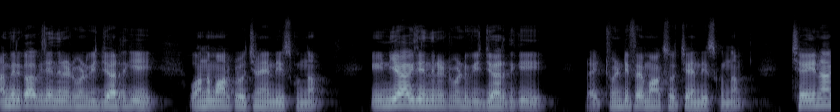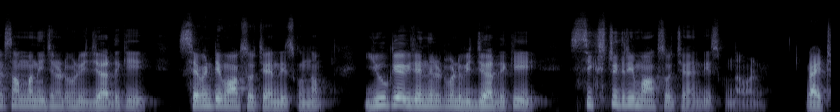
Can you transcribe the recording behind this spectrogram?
అమెరికాకు చెందినటువంటి విద్యార్థికి వంద మార్కులు వచ్చినాయని తీసుకుందాం. ఇండియాకి చెందినటువంటి విద్యార్థికి రైట్ ట్వంటీ ఫైవ్ మార్క్స్ వచ్చాయని తీసుకుందాం. చైనాకి సంబంధించినటువంటి విద్యార్థికి సెవెంటీ మార్క్స్ వచ్చాయని తీసుకుందాం. యూకేకి చెందినటువంటి విద్యార్థికి సిక్స్టీ త్రీ మార్క్స్ వచ్చాయని తీసుకుందామండి. రైట్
